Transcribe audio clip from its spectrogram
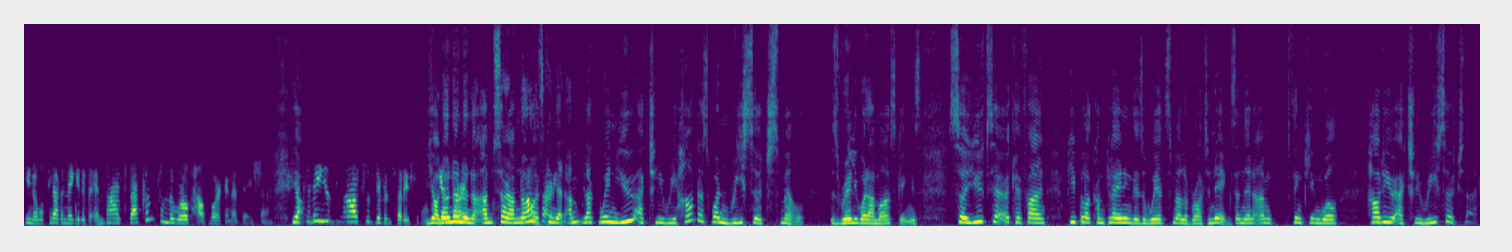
you know what could have a negative impact that comes from the World Health Organization. Yeah. And so they use lots of different studies. Yeah, yeah no, no, no, no. I'm sorry, I'm not oh, asking sorry. that. I'm like when you actually re- how does one research smell? Is really what I'm asking. Is so you say, okay, fine. People are complaining there's a weird smell of rotten eggs, and then I'm thinking, well, how do you actually research that?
